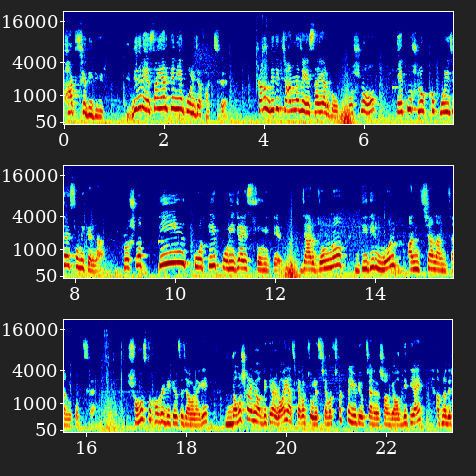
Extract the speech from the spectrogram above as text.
ফাটছে দিদির। দিদির এসআইআর কে নিয়ে কলিজা ফাটছে। কারণ দিদি চান না যে এসআইআর হোক। প্রশ্ন, একুশ লক্ষ পরিযায়ী শ্রমিকের না। প্রশ্ন, তিন কোটি পরিযায়ী শ্রমিকের। যার জন্য দিদির মন আনচান আনচান করছে। সমস্ত খবরের ডিটেলসে যাওয়ার আগে নমস্কার, আমি অদ্বিতীয় রয়। আজকে আবার চলে এসেছি আমার ছোট্ট ইউটিউব চ্যানেল সঙ্গে। অদ্বিতীয়ায় আপনাদের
